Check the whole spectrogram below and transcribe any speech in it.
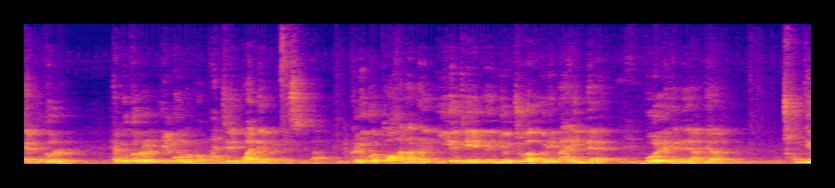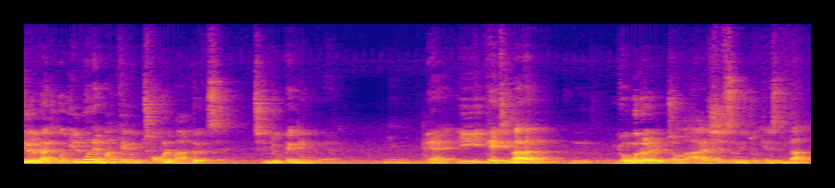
해부도를 해부도를 일본으로 완전히 완역을 했습니다. 그리고 또 하나는 이 여기에 있는 연주가 어린아이인데 뭘 했느냐면 총기를 가지고 일본에 맞게끔 총을 만들었어요. 1600년도에. 네, 이 대지마라는 용어를 좀 아셨으면 좋겠습니다.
